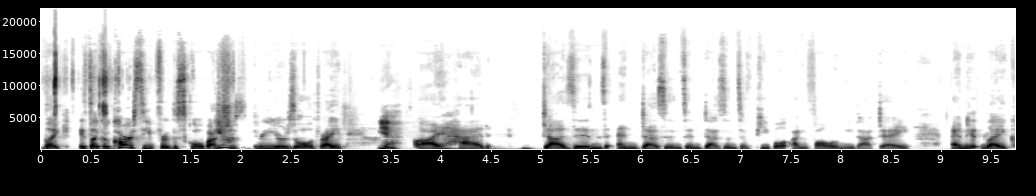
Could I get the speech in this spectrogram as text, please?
like, it's like a car seat for the school bus. Yeah. She's three years old, right? Yeah. I had dozens and dozens and dozens of people unfollow me that day. And it like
